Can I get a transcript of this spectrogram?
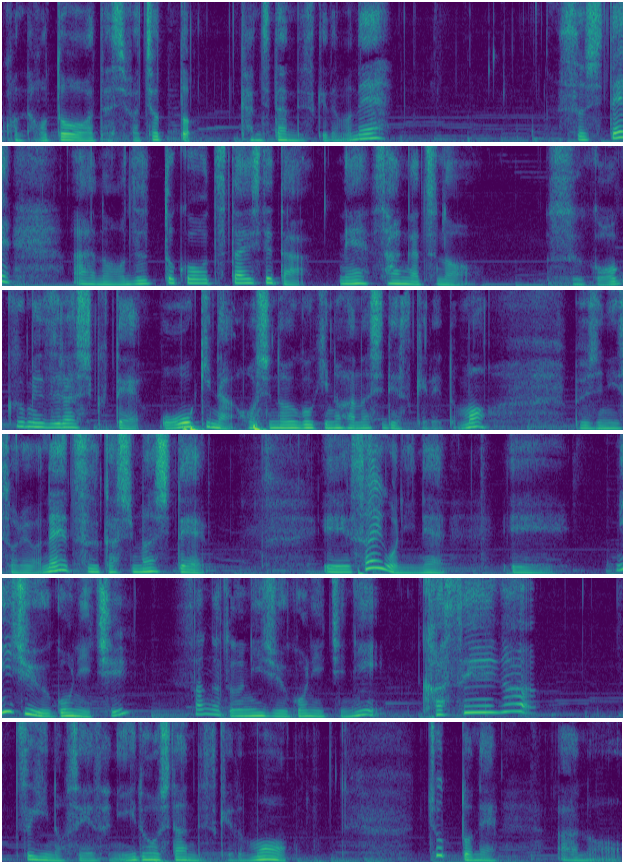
こんなことを私はちょっと感じたんですけどもねそしてあのずっとこうお伝えしてたね3月のすごく珍しくて大きな星の動きの話ですけれども無事にそれはね通過しまして、えー、最後にね、えー、25日3月の25日に火星が次の星座に移動したんですけどもちょっとねあの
